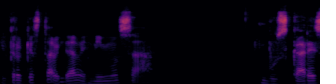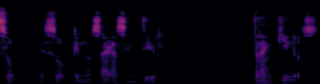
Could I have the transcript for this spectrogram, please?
Yo creo que esta vida venimos a buscar eso, eso que nos haga sentir tranquilos,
